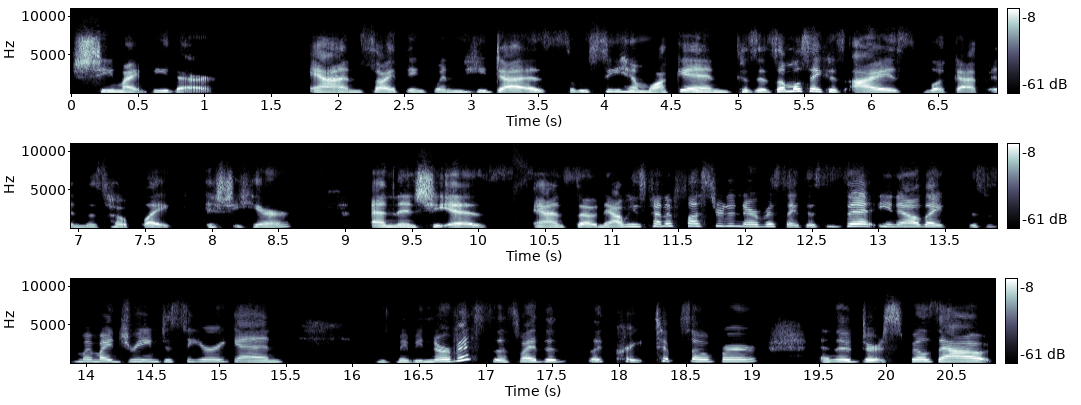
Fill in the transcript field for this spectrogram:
she might be there and so I think when he does, so we see him walk in because it's almost like his eyes look up in this hope, like, is she here? And then she is. And so now he's kind of flustered and nervous, like, this is it, you know, like, this is my, my dream to see her again. He's maybe nervous. That's why the, the crate tips over and the dirt spills out.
